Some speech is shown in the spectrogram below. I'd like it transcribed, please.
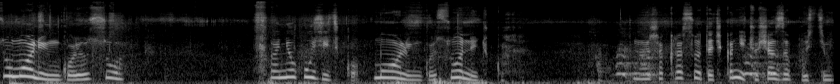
Су маленькую, су. Конюхузечка, маленькая, сонечко. Наша красоточка. Ничего, сейчас запустим.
